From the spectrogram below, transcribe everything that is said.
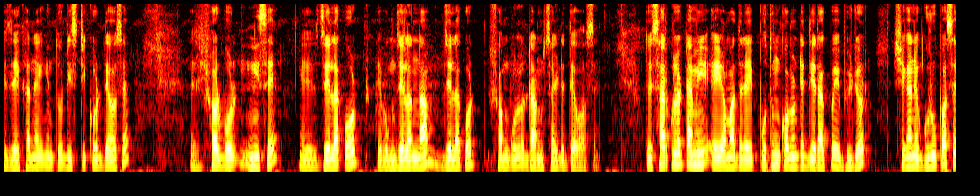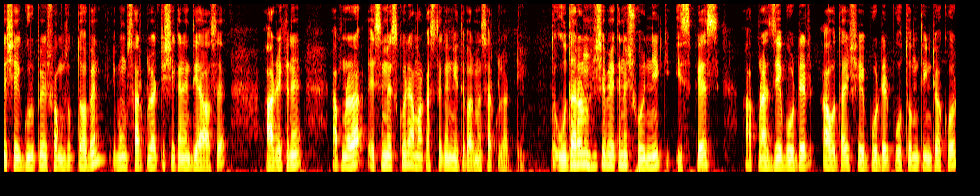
এই যে এখানে কিন্তু ডিস্ট্রিক্ট কোড দেওয়া আছে। সর্বনিচে জেলা কোড এবং জেলার নাম, জেলা কোড সবগুলো ডান সাইডে দেওয়া আছে। তো এই সার্কুলারটা আমি এই আমাদের এই প্রথম কমেন্টে দিয়ে রাখব এই ভিডিওর। সেখানে গ্রুপ আছে, সেই গ্রুপে সংযুক্ত হবেন এবং সার্কুলারটি সেখানে দেওয়া আছে। আর এখানে আপনারা এস করে আমার কাছ থেকে নিতে পারবেন সার্কুলারটি তো উদাহরণ হিসেবে এখানে সৈনিক স্পেস আপনার যে বোর্ডের আওতায় সেই বোর্ডের প্রথম তিনটা অক্ষর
